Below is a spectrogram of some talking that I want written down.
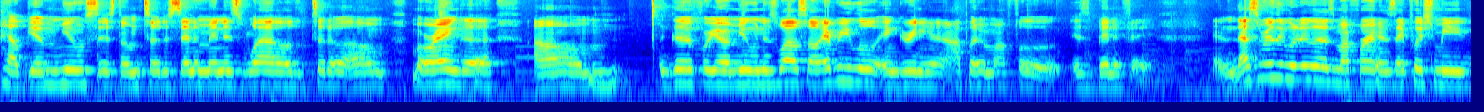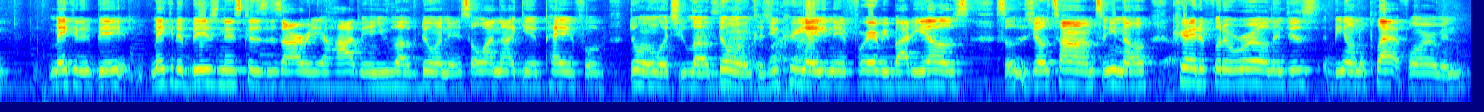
help your immune system to the cinnamon as well to the um, moringa um, good for your immune as well. So every little ingredient i put in my food is benefit. And that's really what it was my friends. They pushed me make it a bit make it a business because it's already a hobby and you love doing it. So why not get paid for doing what you love doing? Because you're creating it for everybody else so it's your time to, you know, create it for the world and just be on the platform and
